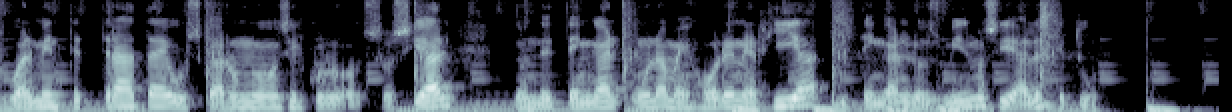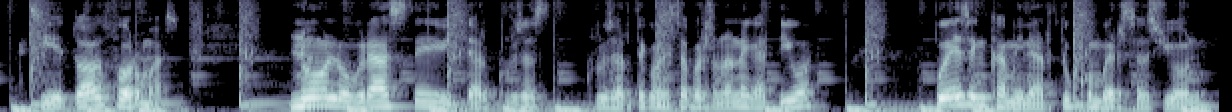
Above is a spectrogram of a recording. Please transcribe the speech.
Igualmente trata de buscar un nuevo círculo social donde tengan una mejor energía y tengan los mismos ideales que tú. Si de todas formas no lograste evitar cruzarte con esta persona negativa, puedes encaminar tu conversación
